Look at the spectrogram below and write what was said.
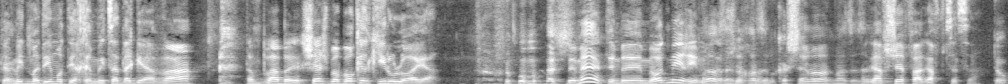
תמיד מדהים אותי אחרי מצעד הגאווה, אתה בא בשש בבוקר כאילו לא היה. באמת, הם מאוד מהירים. לא, זה. נכון, זה קשה מאוד, מה זה? אגף שפע, אגף פצצה. טוב.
